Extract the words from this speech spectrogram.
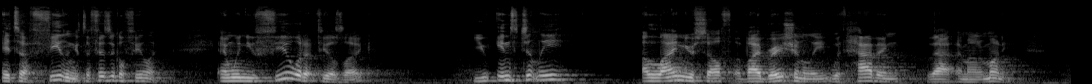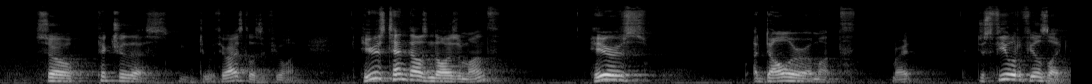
It's a feeling, it's a physical feeling. And when you feel what it feels like, you instantly align yourself vibrationally with having that amount of money. So picture this. You can do it with your eyes closed if you want. Here's $10,000 a month. Here's a dollar a month, right? Just feel what it feels like.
